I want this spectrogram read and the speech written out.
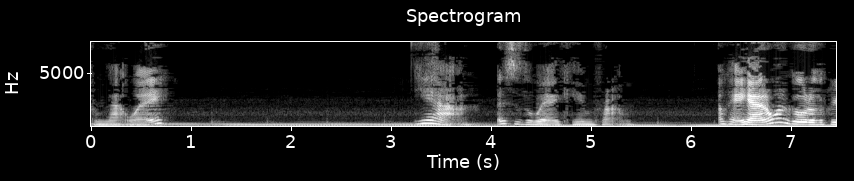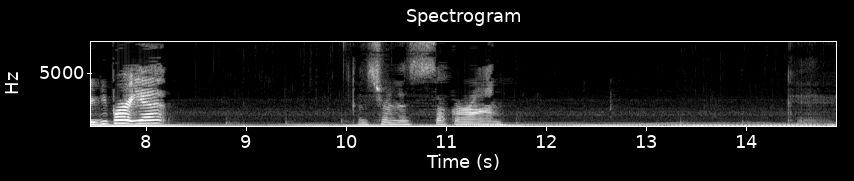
From that way. Yeah, this is the way I came from. Okay, yeah, I don't want to go to the creepy part yet. Let's turn this sucker on. Okay.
